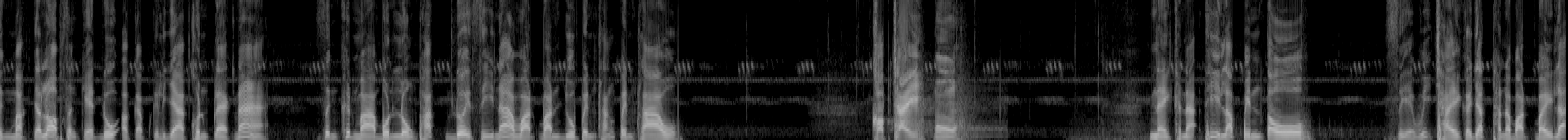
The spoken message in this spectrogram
ึ่งมักจะรอบสังเกตดูอากับกิริยาคนแปลกหน้า ซึ่งขึ้นมาบนโรงพักด้วยสีหน้าหวาดหวั่นอยู่เป็นครั้งเป็นคราว ขอบใจโม ในขณะที่รับปิ่นโต เสียวิชัยก็ยัดธนบัตรใบละ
